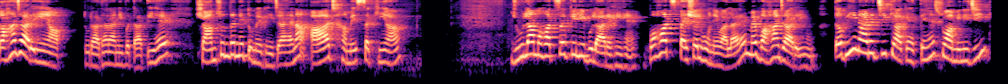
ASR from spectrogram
कहाँ जा रही हैं आप? तो राधा रानी बताती है, श्याम सुंदर ने तुम्हें भेजा है ना? आज हमें सखियाँ झूला महोत्सव के लिए बुला रहे हैं। बहुत स्पेशल होने वाला है। मैं वहाँ जा रही हूँ। तभी नारद जी क्या कहते हैं? स्वामिनी जी,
